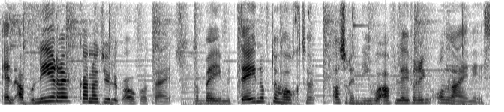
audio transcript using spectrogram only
En abonneren kan natuurlijk ook altijd. Dan ben je meteen op de hoogte als er een nieuwe aflevering online is.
